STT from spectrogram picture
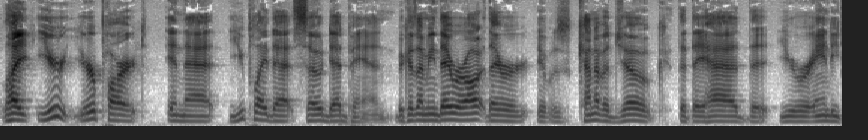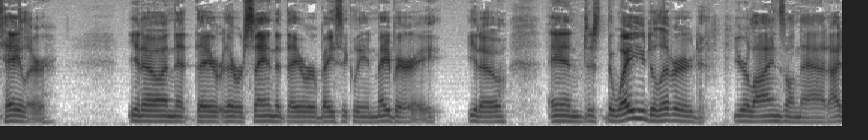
like your your part in that you played that so deadpan because I mean they were all they were it was kind of a joke that they had that you were Andy Taylor you know, and that they they were saying that they were basically in Mayberry, you know, and just the way you delivered your lines on that, I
